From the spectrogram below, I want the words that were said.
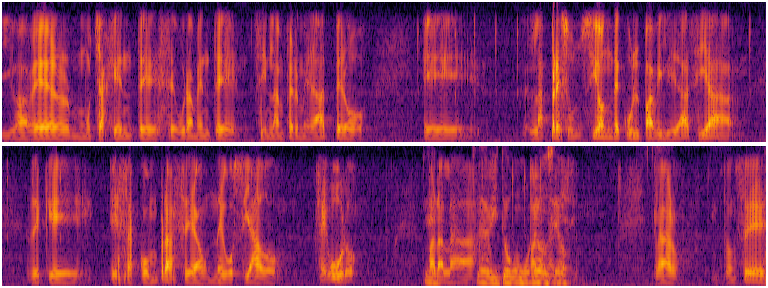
iba a haber mucha gente seguramente sin la enfermedad, pero eh, la presunción de culpabilidad hacía de que esa compra sea un negociado seguro para la... Se evitó como un negociado. Claro, entonces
